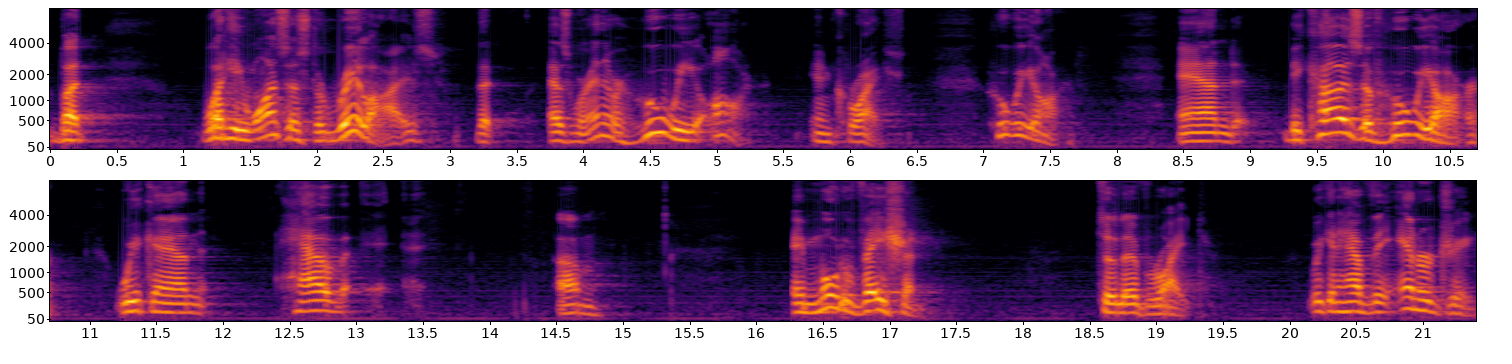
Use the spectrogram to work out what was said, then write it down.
But what he wants us to realize that as we're in there, who we are in Christ, who we are. And because of who we are, we can have um, a motivation to live right. We can have the energy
